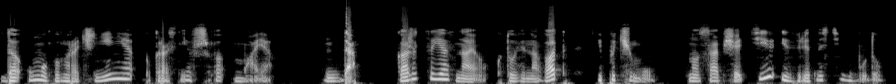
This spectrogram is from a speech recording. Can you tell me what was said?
до умопомрачнения покрасневшего Мая. Да, кажется, я знаю, кто виноват и почему, но сообщать те из вредности не буду.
